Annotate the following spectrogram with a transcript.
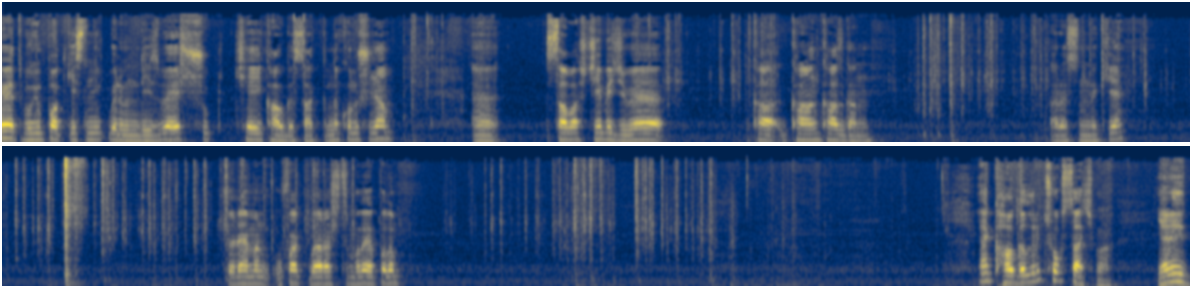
Evet bugün podcast'in ilk bölümündeyiz ve şu şey kavgası hakkında konuşacağım. Ee, Savaş Cebeci ve Ka- Kaan Kazgan arasındaki. Şöyle hemen ufak bir araştırmada yapalım. Yani kavgaları çok saçma. Yani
